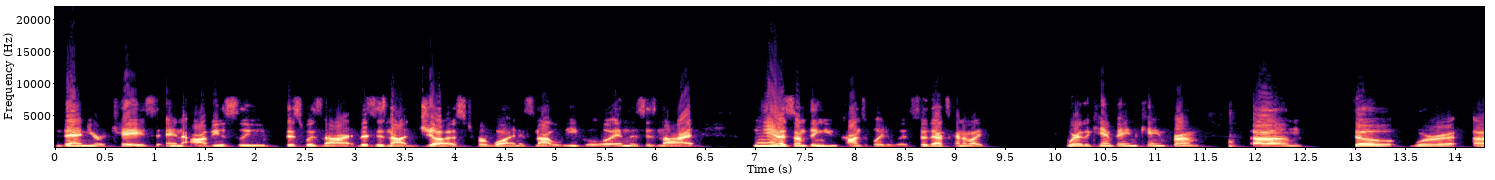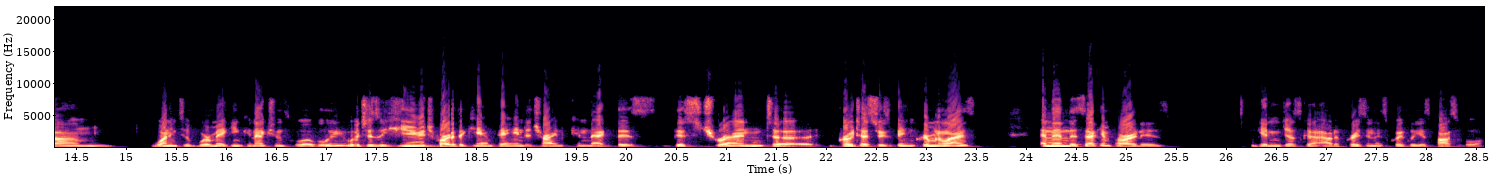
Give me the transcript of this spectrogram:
than your case. And obviously, this was not, this is not just, for one, it's not legal, and this is not, you know, something you contemplated with. So that's kind of like where the campaign came from. Um, so we're um, wanting to we're making connections globally, which is a huge part of the campaign to try and connect this this trend to protesters being criminalized. And then the second part is getting Jessica out of prison as quickly as possible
